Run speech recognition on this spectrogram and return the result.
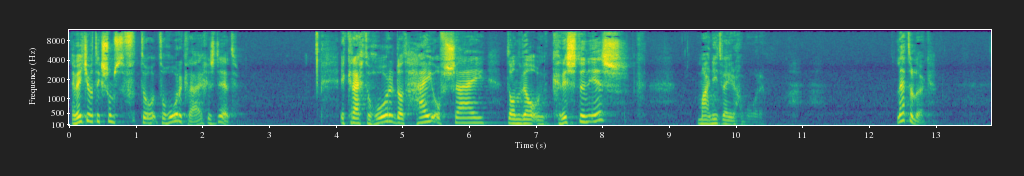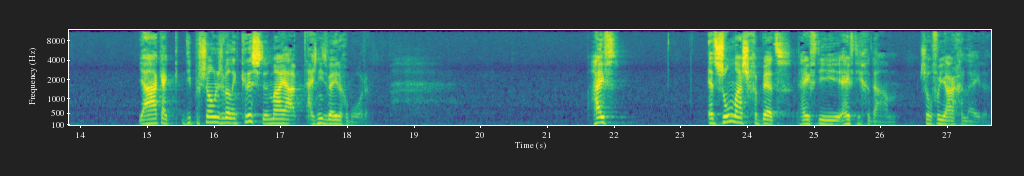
En weet je wat ik soms te, te horen krijg, is dit. Ik krijg te horen dat hij of zij dan wel een christen is, maar niet wedergeboren. Letterlijk. Ja, kijk, die persoon is wel een christen, maar ja, hij is niet wedergeboren. Hij heeft het zondaarsgebed heeft hij, heeft hij gedaan, zoveel jaar geleden.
